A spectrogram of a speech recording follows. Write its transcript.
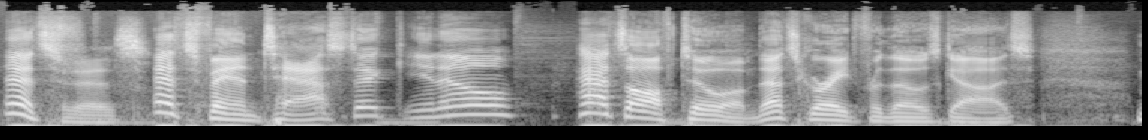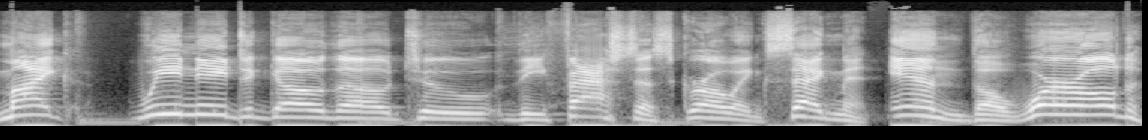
That's it is. That's fantastic, you know? Hats off to them. That's great for those guys. Mike, we need to go though to the fastest growing segment in the world.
